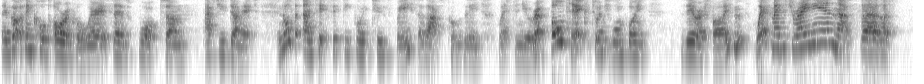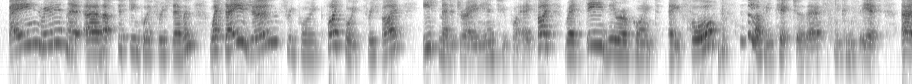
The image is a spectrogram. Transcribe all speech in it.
they've got a thing called Oracle where it says what, um, after you've done it. North Atlantic 50.23, so that's probably Western Europe. Baltic 21.05. Hmm. West Mediterranean, that's, uh, that's Spain, really, isn't it? Uh, that's 15.37. West Asian, 3.5.35. East Mediterranean, 2.85. Red Sea, 0.84. There's a lovely picture there. You can see it. Uh,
